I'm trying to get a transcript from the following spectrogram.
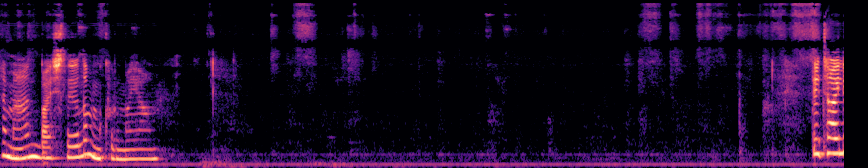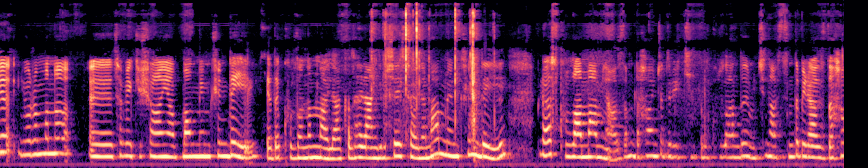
Hemen başlayalım mı kurmaya? Detaylı yorumunu e, tabii ki şu an yapmam mümkün değil. Ya da kullanımla alakalı herhangi bir şey söylemem mümkün değil. Biraz kullanmam lazım. Daha önce de bir Kindle kullandığım için aslında biraz daha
